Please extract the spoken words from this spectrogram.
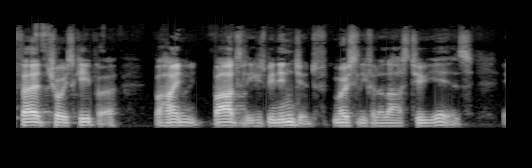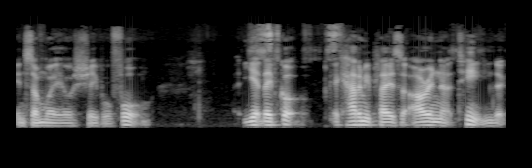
third choice keeper behind Bardsley, who's been injured mostly for the last two years in some way or shape or form. Yet they've got academy players that are in that team that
